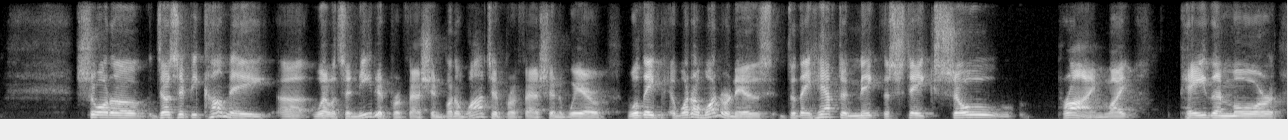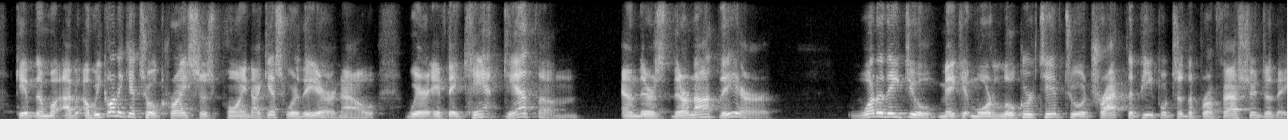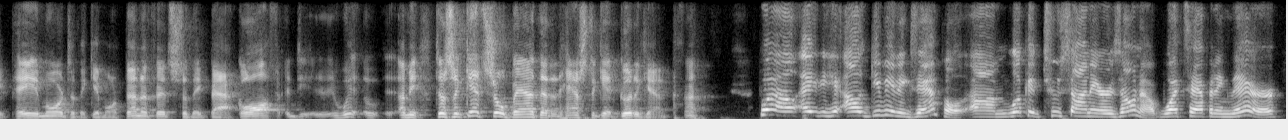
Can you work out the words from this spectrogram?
sort of does it become a uh, well it's a needed profession but a wanted profession where will they what i'm wondering is do they have to make the stakes so prime like pay them more give them more are we going to get to a crisis point i guess we're there now where if they can't get them and there's they're not there what do they do? Make it more lucrative to attract the people to the profession? Do they pay more? Do they give more benefits? Do they back off? I mean, does it get so bad that it has to get good again? well, I, will give you an example. Um, look at Tucson, Arizona. What's happening there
